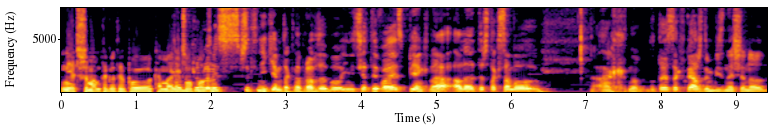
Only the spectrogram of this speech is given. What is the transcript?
Nie trzymam tego typu kamery, Znaczy, bo po problem jest z czytnikiem tak naprawdę, bo inicjatywa jest piękna, ale też tak samo... Ach, no, no to jest jak w każdym biznesie, no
